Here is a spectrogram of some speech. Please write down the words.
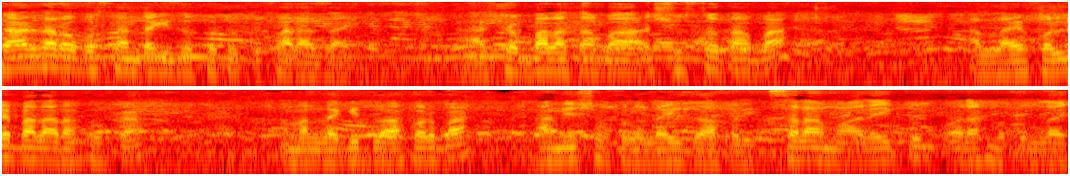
যার যার অবস্থান থাকি যতটুকু ফারা যায়। আর সব বালা তাবা, সুস্থ তাবা। আল্লাহ করলে বালা রাখুকা। আমার লাগি দোয়া করবা। আমি সকলের লাগি দোয়া করি। সালামু আলাইকুম ও রহমতুল্লাহ।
